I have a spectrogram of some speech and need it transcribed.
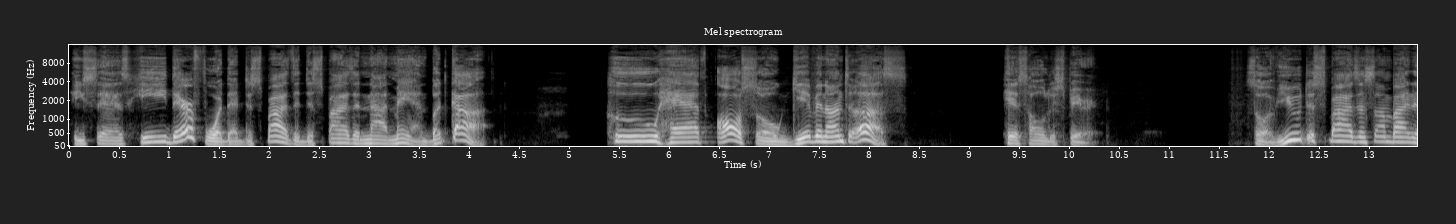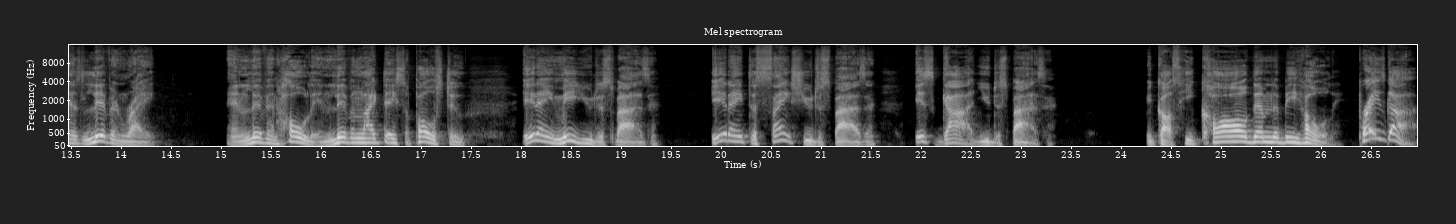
He says, He therefore that despised it, despised not man, but God, who hath also given unto us his Holy Spirit. So if you despising somebody that's living right and living holy and living like they supposed to, it ain't me you despising. It ain't the saints you despising. It's God you despising because he called them to be holy. Praise God.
